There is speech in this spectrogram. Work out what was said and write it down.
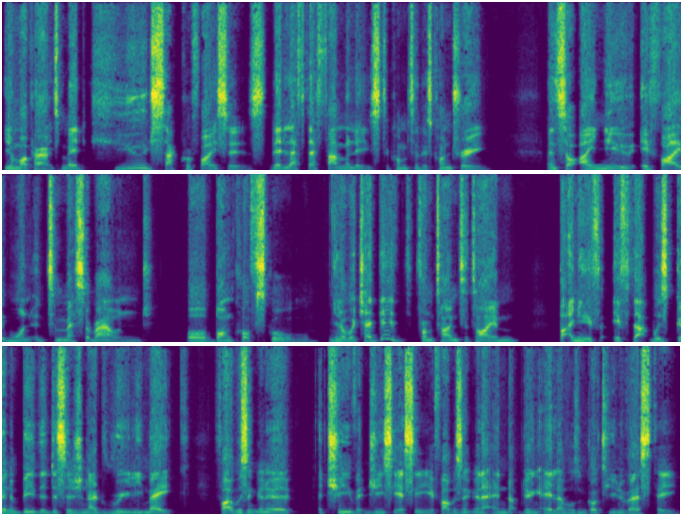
You know, my parents made huge sacrifices. They left their families to come to this country. And so I knew if I wanted to mess around or bunk off school, you know, which I did from time to time, but I knew if, if that was going to be the decision I'd really make, if I wasn't going to achieve at GCSE, if I wasn't going to end up doing A levels and go to university,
